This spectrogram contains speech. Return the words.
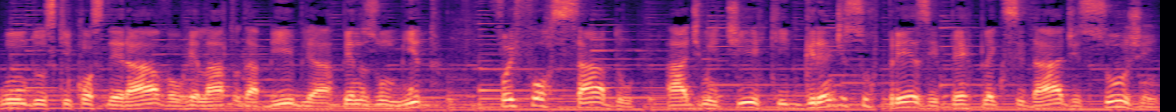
um dos que considerava o relato da Bíblia apenas um mito, foi forçado a admitir que grande surpresa e perplexidade surgem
